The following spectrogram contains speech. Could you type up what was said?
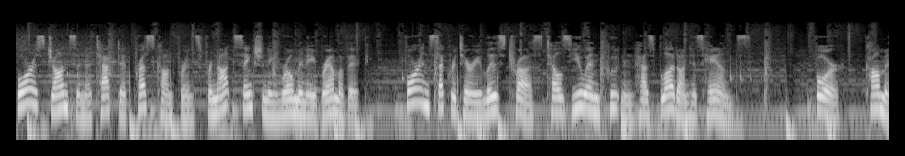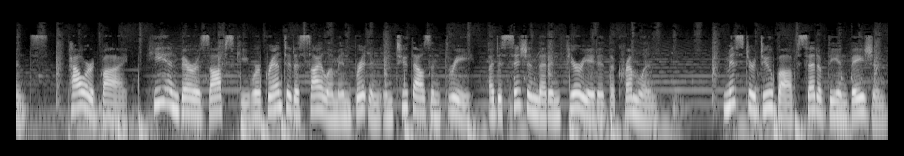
Boris Johnson attacked at press conference for not sanctioning Roman Abramovich. Foreign Secretary Liz Truss tells UN Putin has blood on his hands. 4. Comments. Powered by. He and Berezovsky were granted asylum in Britain in 2003, a decision that infuriated the Kremlin. Mr. Dubov said of the invasion,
